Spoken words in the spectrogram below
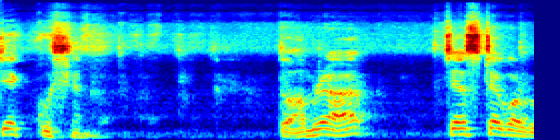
টেক কোশ্চেন তো আমরা চেষ্টা করব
